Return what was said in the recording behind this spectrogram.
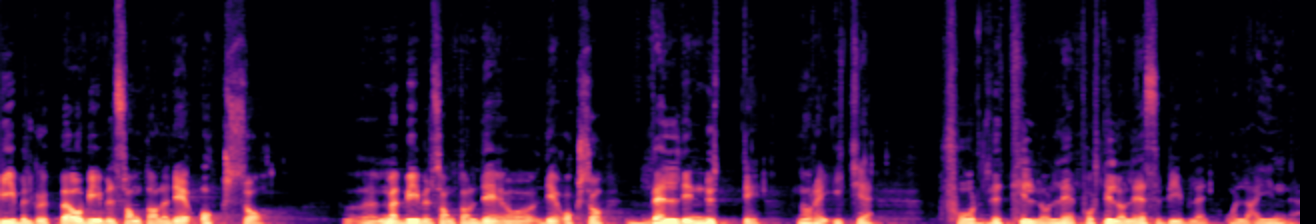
Bibelgruppe og bibelsamtale det er også eh, med bibelsamtale det er, det er også veldig nyttig når jeg ikke får, til å, får til å lese Bibelen alene.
